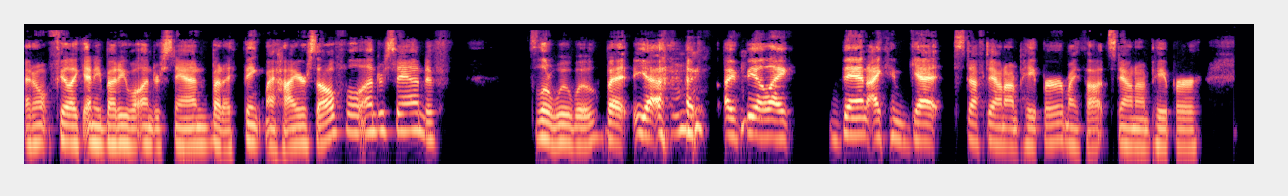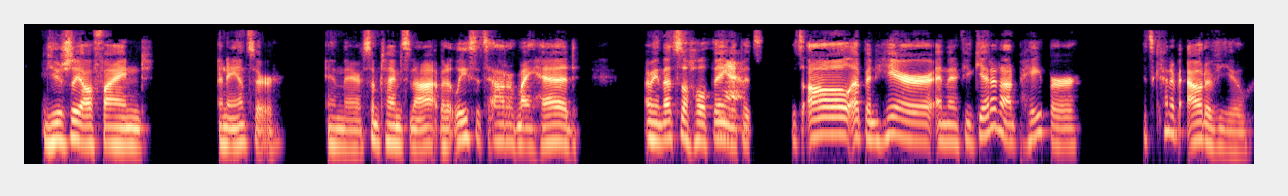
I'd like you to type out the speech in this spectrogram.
i don't feel like anybody will understand but i think my higher self will understand if it's a little woo woo but yeah mm-hmm. I, I feel like then I can get stuff down on paper, my thoughts down on paper. Usually I'll find an answer in there. Sometimes not, but at least it's out of my head. I mean, that's the whole thing. Yeah. If it's it's all up in here and then if you get it on paper, it's kind of out of you.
